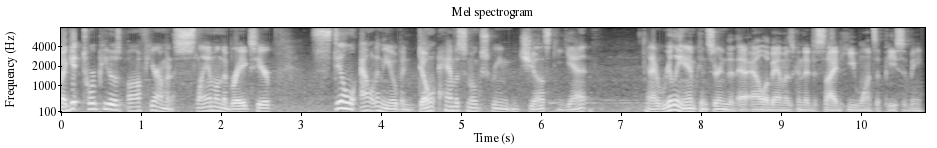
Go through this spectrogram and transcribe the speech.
So I get torpedoes off here, I'm going to slam on the brakes here, still out in the open, don't have a smokescreen just yet, and I really am concerned that Alabama is going to decide he wants a piece of me.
